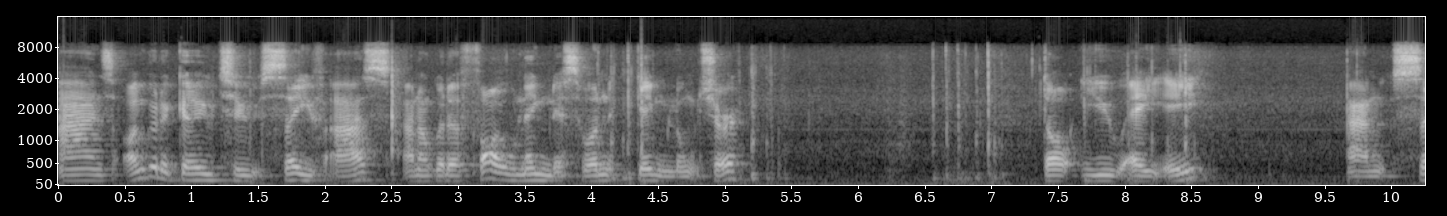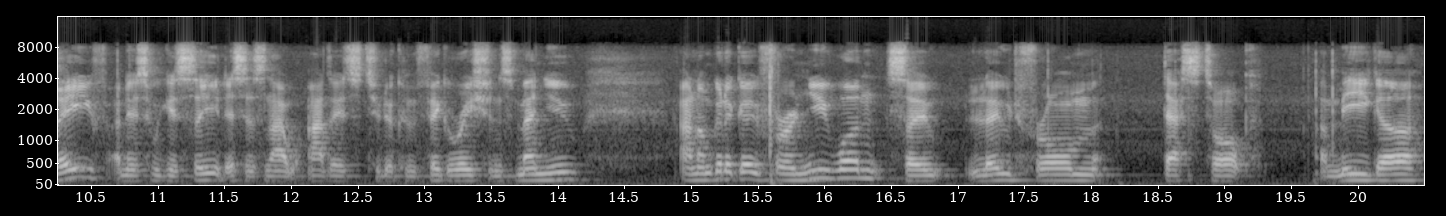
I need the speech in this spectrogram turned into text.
and I'm going to go to Save As, and I'm going to file name this one Game Launcher. .uae and save. And as we can see this is now added to the configurations menu. And I'm going to go for a new one. So load from desktop Amiga.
